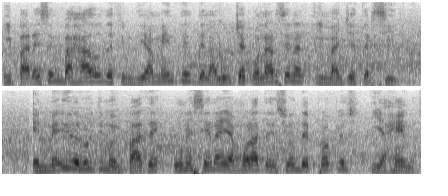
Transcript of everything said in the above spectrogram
y parecen bajados definitivamente de la lucha con Arsenal y Manchester City. En medio del último empate, una escena llamó la atención de propios y ajenos.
